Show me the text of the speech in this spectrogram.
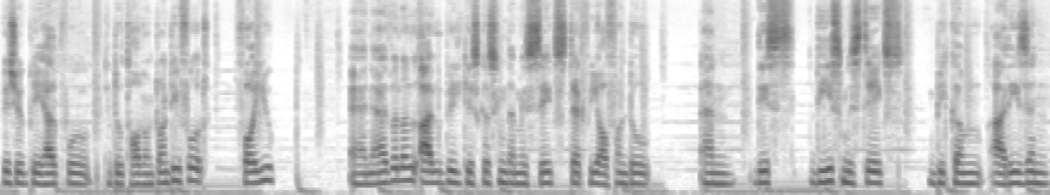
which will be helpful in 2024 for you. And as well i will be discussing the mistakes that we often do. And this these mistakes become a reason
